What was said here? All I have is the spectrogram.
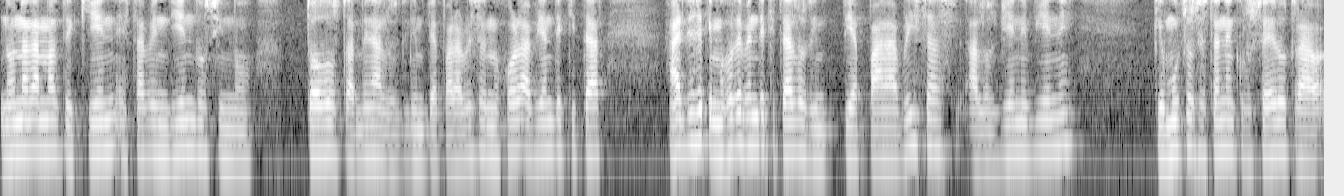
no nada más de quién está vendiendo, sino todos también a los limpiaparabrisas. Mejor habían de quitar, ah, dice que mejor deben de quitar a los limpiaparabrisas, a los viene, viene, que muchos están en crucero, tra,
